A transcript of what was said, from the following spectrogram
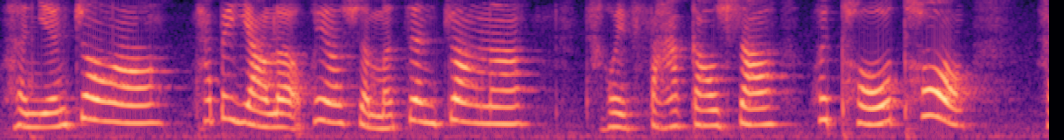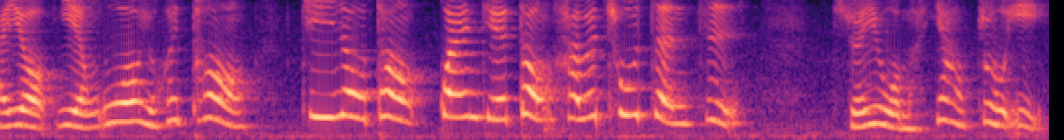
很严重哦。它被咬了会有什么症状呢？它会发高烧，会头痛，还有眼窝也会痛，肌肉痛、关节痛，还会出疹子。所以我们要注意，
